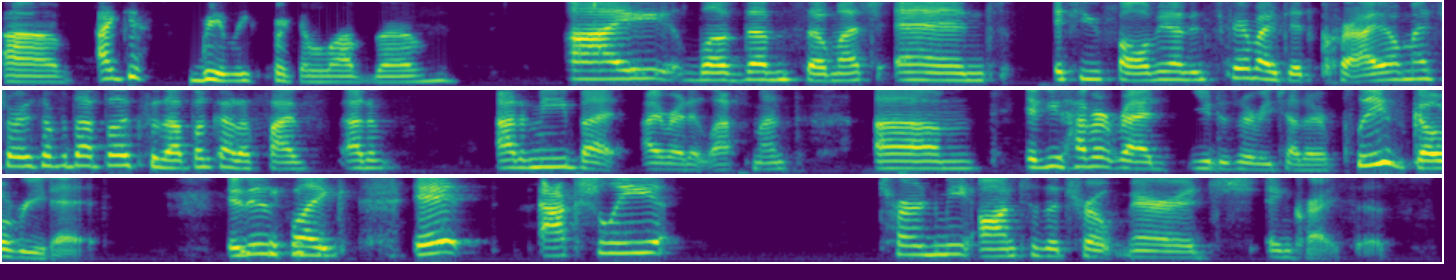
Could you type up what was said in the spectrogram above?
Um, I just really freaking love them. I love them so much, and if you follow me on Instagram, I did cry on my stories over that book. So that book got a five out of out of me, but I read it last month. Um, if you haven't read You Deserve Each Other, please go read it. It is like it actually turned me onto the trope marriage in crisis.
